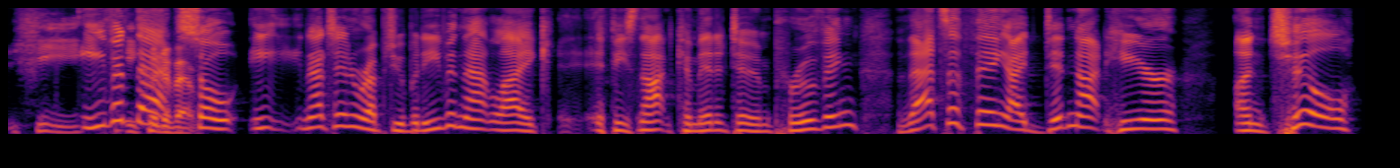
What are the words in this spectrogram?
he Even he that so e- not to interrupt you, but even that like if he's not committed to improving, that's a thing I did not hear until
